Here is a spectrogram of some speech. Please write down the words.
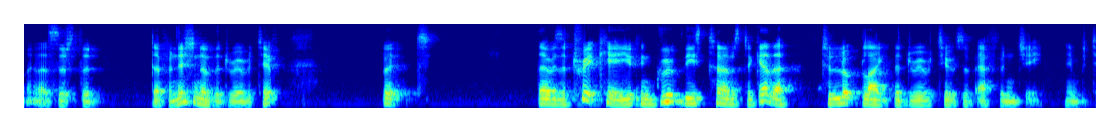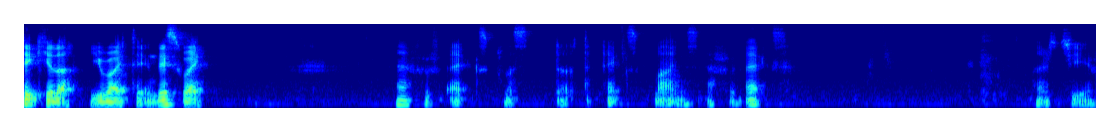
Right, that's just the definition of the derivative. But there is a trick here. You can group these terms together to look like the derivatives of f and g. In particular, you write it in this way. f of x plus delta x minus f of x times g of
